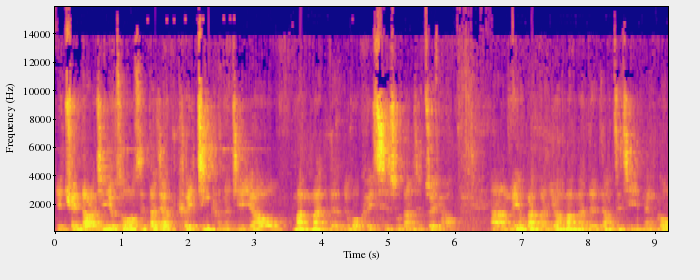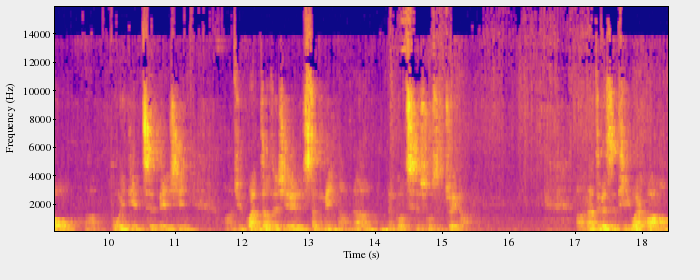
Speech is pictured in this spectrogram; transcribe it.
也劝导了，其实有时候是大家可以尽可能，其实要慢慢的，如果可以吃素，当然是最好。啊，没有办法，就要慢慢的让自己能够啊多一点慈悲心，啊去关照这些生命哦，那能够吃素是最好。啊，那这个是题外话哦。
